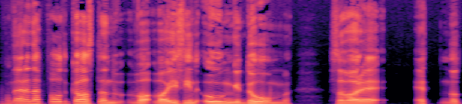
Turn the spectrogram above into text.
När den här podcasten var, var i sin ungdom så var det ett något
